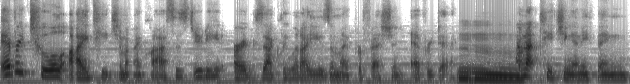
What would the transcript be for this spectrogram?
every tool I teach in my classes, Judy, are exactly what I use in my profession every day. Mm. I'm not teaching anything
